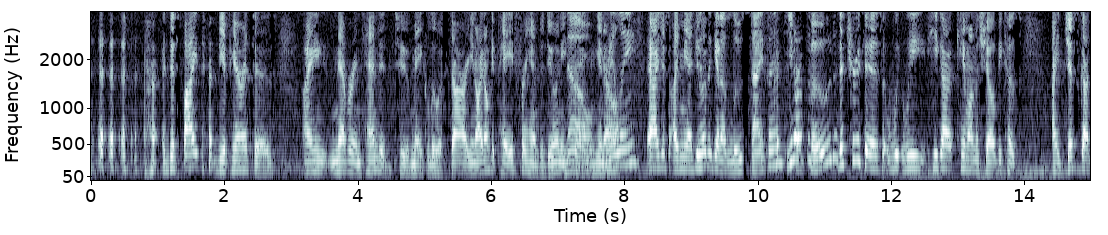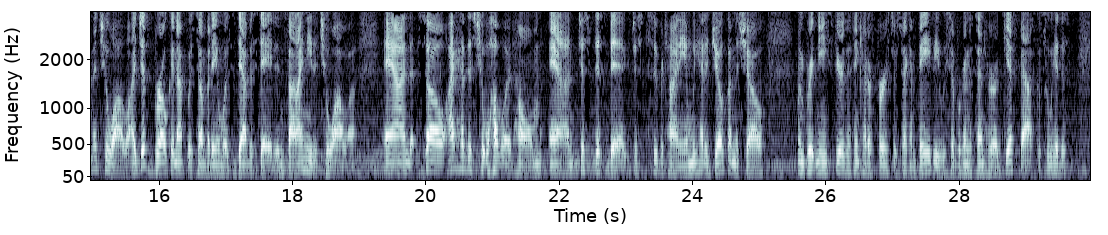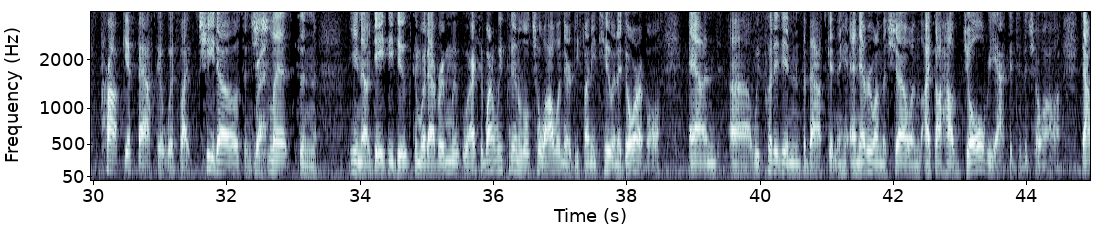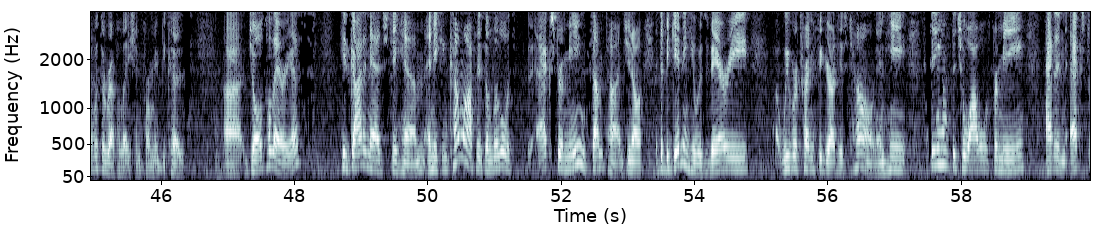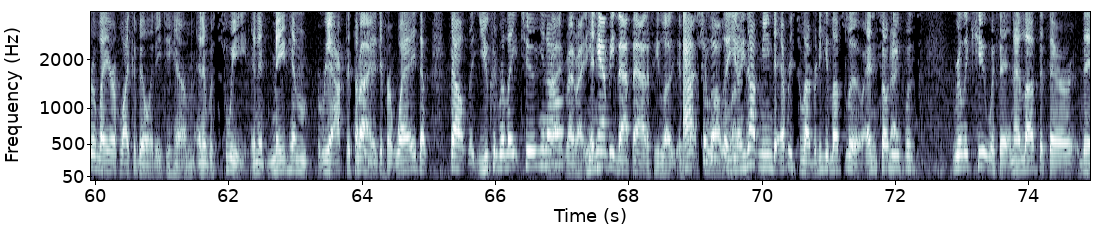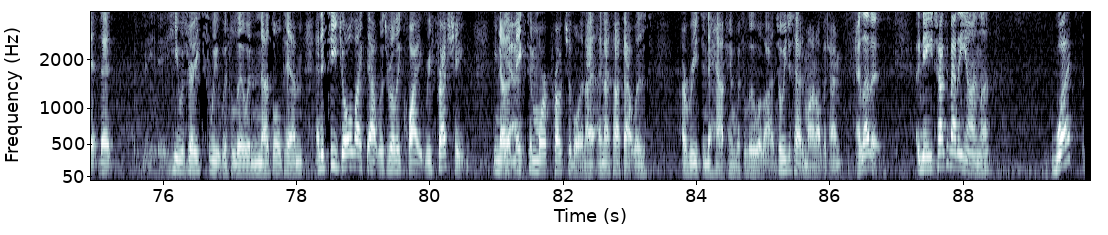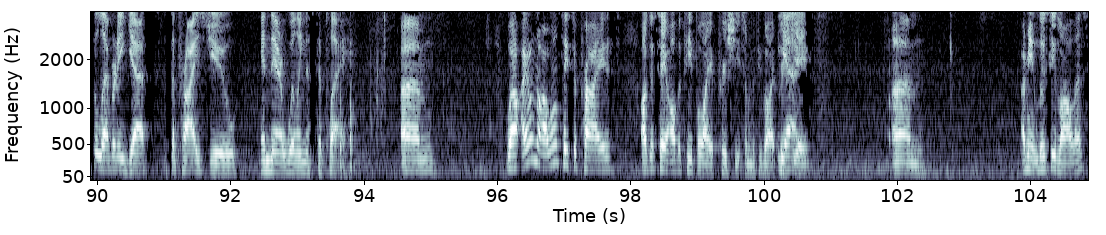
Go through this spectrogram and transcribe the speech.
despite the appearances. I never intended to make Lou a star. You know, I don't get paid for him to do anything. No. you know, Really? I just, I mean, I He do doesn't it get a loose stipend you know for the, food. The truth is, we, we he got came on the show because I just gotten a Chihuahua. I just broken up with somebody and was devastated and thought I need a Chihuahua. And so I had this Chihuahua at home and just this big, just super tiny. And we had a joke on the show. When Britney Spears, I think, had her first or second baby, we said we're going to send her a gift basket. So we had this prop gift basket with like Cheetos and Right. Schlitz and you know, Daisy Dukes and whatever. And we, I said, why don't we put in a little chihuahua in there? It'd be funny too and adorable. And uh, we put it in the basket, and, and everyone on the show, and I saw how Joel reacted to the chihuahua. That was a revelation for me because uh, Joel's hilarious. He's got an edge to him, and he can come off as a little extra mean sometimes. You know, at the beginning, he was very. We were trying to figure out his tone, and he seeing him with the Chihuahua for me added an extra layer of likability to him, and it was sweet, and it made him react to something in a different way that felt that you could relate to. You know, right, right, right. He And can't be that bad if he loves. absolutely. You know, he's not mean to every celebrity. He loves Lou, and so he was really cute with it. And I love that they're that, that he was very sweet with Lou and nuzzled him. And to see Joel like that was really quite refreshing. You know, Yeah. that makes him more approachable. And I and I thought that was a reason to have him with Lou a lot. So we just had him on all the time. I love it. Now you talked about Iyanla. What celebrity guest surprised you in their willingness to play? Um, Well, I don't know. I won't say surprised. I'll just say all the people I appreciate. Some of the people I appreciate. Yes. I mean, Lucy Lawless.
